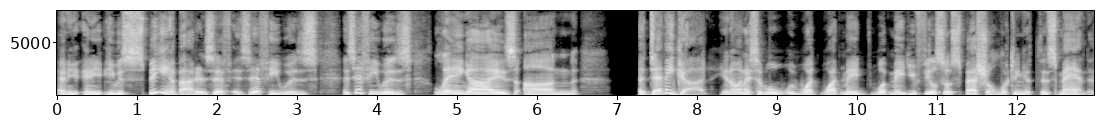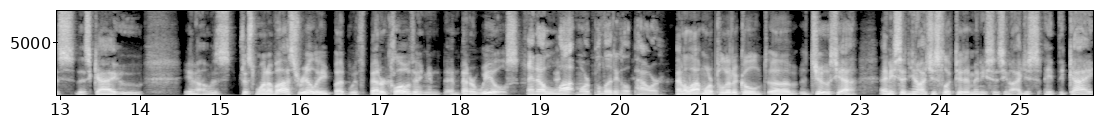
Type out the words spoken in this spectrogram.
and he and he, he was speaking about it as if as if he was as if he was laying eyes on a demigod, you know. And I said, "Well, what what made what made you feel so special looking at this man, this this guy who, you know, was just one of us, really, but with better clothing and, and better wheels And a lot more political power. and a lot more political uh, juice. Yeah. And he said, you know, I just looked at him and he says, you know, I just, the guy,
